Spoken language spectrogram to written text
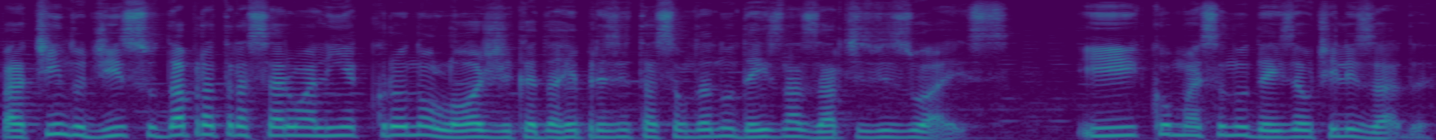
Partindo disso, dá para traçar uma linha cronológica da representação da nudez nas artes visuais e como essa nudez é utilizada.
